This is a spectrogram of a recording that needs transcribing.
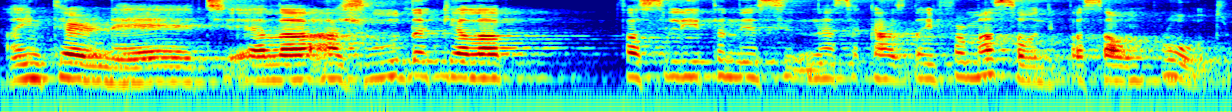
a internet, ela ajuda que ela facilita nesse, nessa casa da informação, de passar um para o outro.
